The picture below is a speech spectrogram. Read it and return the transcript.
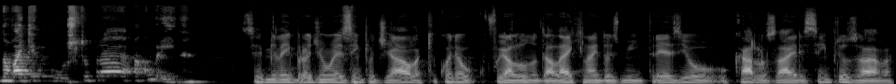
não vai ter custo para cobrir. Né? Você me lembrou de um exemplo de aula que, quando eu fui aluno da LEC lá em 2013, o, o Carlos Aires sempre usava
